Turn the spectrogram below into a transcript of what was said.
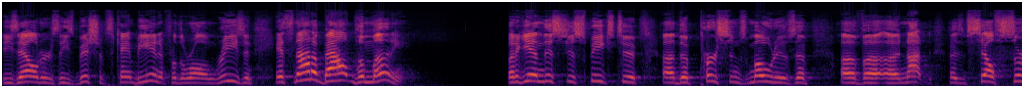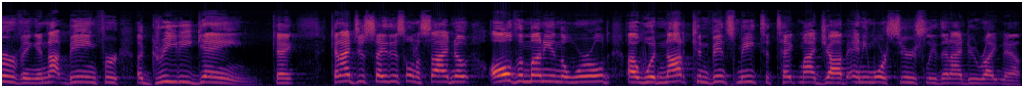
These elders, these bishops can't be in it for the wrong reason. It's not about the money. But again, this just speaks to uh, the person's motives of, of uh, uh, not uh, self serving and not being for a greedy gain. Okay? Can I just say this on a side note? All the money in the world uh, would not convince me to take my job any more seriously than I do right now.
